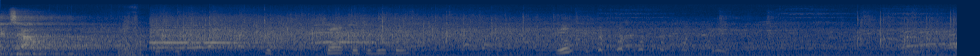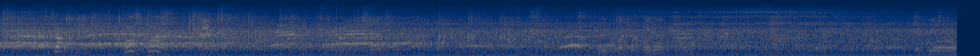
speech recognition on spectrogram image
Seconds out. Si dito. Oh? Isa! Pus, pus! Before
